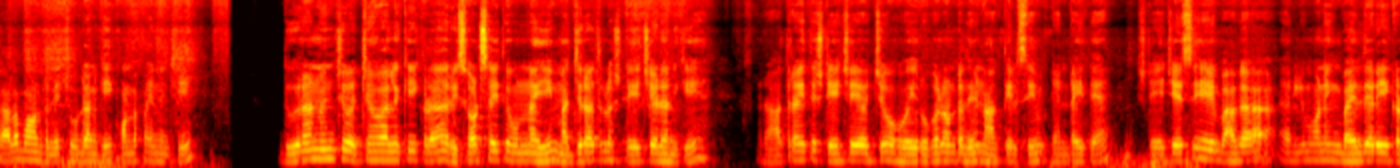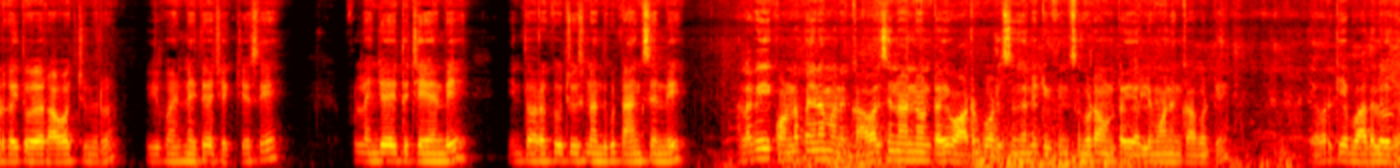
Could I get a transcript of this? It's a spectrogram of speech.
చాలా బాగుంటుంది చూడడానికి కొండపై నుంచి. దూరం నుంచి వచ్చే వాళ్ళకి ఇక్కడ రిసార్ట్స్ అయితే ఉన్నాయి. మధ్యరాత్రిలో స్టే చేయడానికి. రాత్రి అయితే స్టే చేయొచ్చు. ఒక వెయ్యి రూపాయలు ఉంటుంది నాకు తెలిసి. టెంట్ అయితే స్టే చేసి బాగా ఎర్లీ మార్నింగ్ బయలుదేరి ఇక్కడికైతే రావచ్చు మీరు. వ్యూ పాయింట్ని అయితే చెక్ చేసి ఫుల్ ఎంజాయ్ అయితే చేయండి. ఇంతవరకు చూసినందుకు థ్యాంక్స్ అండి. అలాగే ఈ కొండపైన మనకు కావాల్సినవన్నీ ఉంటాయి. వాటర్ బాటిల్స్ కానీ టిఫిన్స్ కూడా ఉంటాయి ఎర్లీ మార్నింగ్ కాబట్టి. ఎవరికి బాధ లేదు.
